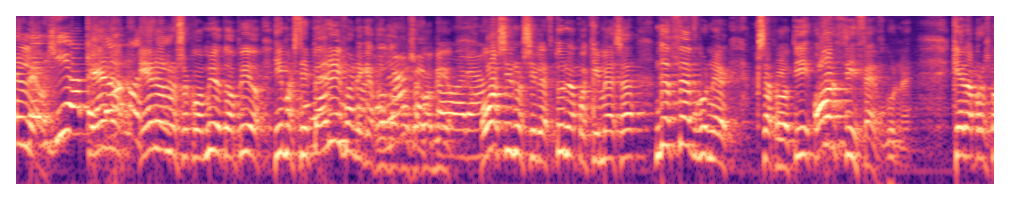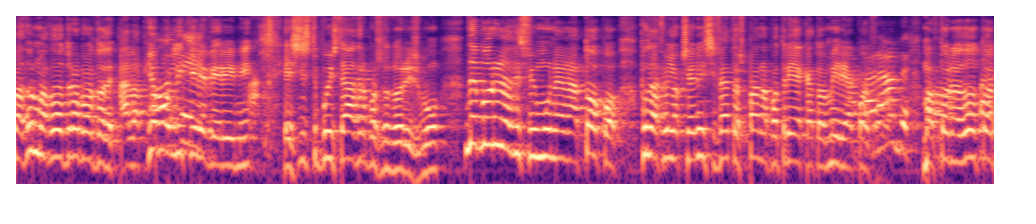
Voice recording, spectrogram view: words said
Έλεο. Και ένα, ένα νοσοκομείο το οποίο είμαστε υπερήφανοι για αυτό το νοσοκομείο. Όσοι νοσηλευτούν από εκεί μέσα δεν φεύγουν ξαπλωτοί, όρθιοι φεύγουν. Και να προσπαθούν με αυτόν τον τρόπο να το δει. Αλλά πιο πολύ, κύριε Βιρίνη, εσείς που είστε άνθρωπος του τουρισμού, δεν μπορεί να δυσφημούν ένα τόπο που θα φιλοξενήσει φέτος πάνω από 3 εκατομμύρια κόσμο. Με αυτόν εδώ τον,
